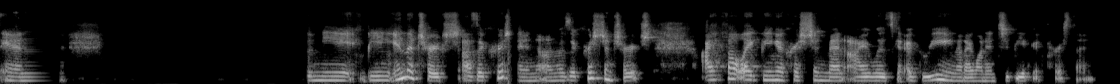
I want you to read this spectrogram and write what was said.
and me being in the church as a Christian, um, as a Christian church, I felt like being a Christian meant I was agreeing that I wanted to be a good person.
